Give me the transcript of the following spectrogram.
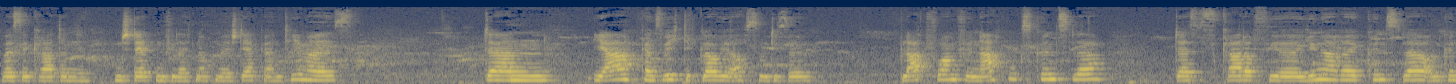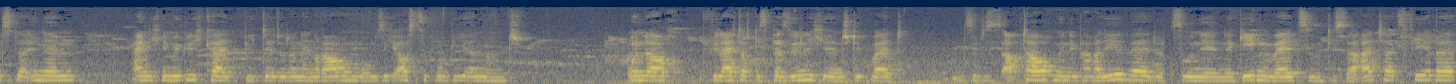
was ja gerade in Städten vielleicht noch mehr stärker ein Thema ist. Dann, ja, ganz wichtig, glaube ich, auch so diese Plattform für Nachwuchskünstler, das gerade auch für jüngere Künstler und KünstlerInnen eigentlich eine Möglichkeit bietet oder einen Raum, um sich auszuprobieren und, und auch vielleicht auch das Persönliche ein Stück weit, so dieses Abtauchen in die Parallelwelt, so eine, eine Gegenwelt zu dieser Alltagssphäre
